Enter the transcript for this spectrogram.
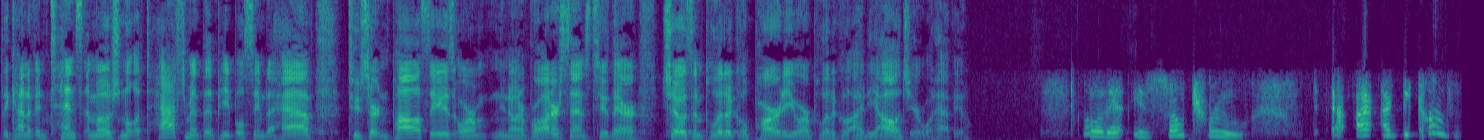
the kind of intense emotional attachment that people seem to have to certain policies or, you know, in a broader sense to their chosen political party or political ideology or what have you. Oh, that is so true. I, I've become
